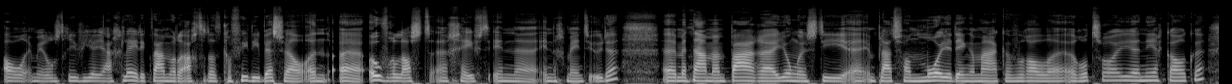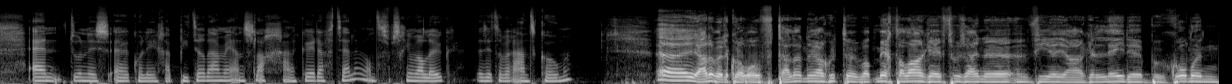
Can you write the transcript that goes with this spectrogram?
al inmiddels drie, vier jaar geleden kwamen we erachter dat graffiti best wel een overlast overlast in, in de gemeente Uden. met name een paar jongens die in plaats van mooie dingen maken, vooral rotzooi neerkalken. En toen is collega Pieter daarmee aan de slag gegaan. Kun je daar vertellen? Want het is misschien wel leuk. Daar zitten we weer aan te komen. Uh, ja, daar wil ik wel over vertellen. Nou ja, goed, uh, wat Mert al aangeeft, we zijn uh, vier jaar geleden begonnen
